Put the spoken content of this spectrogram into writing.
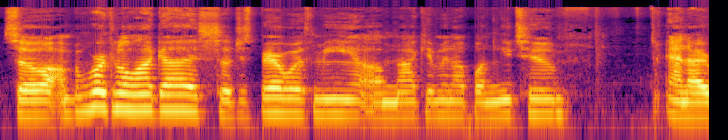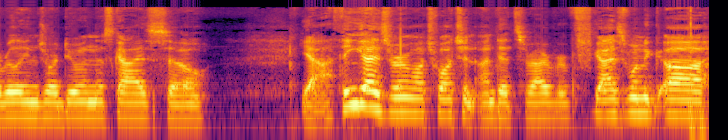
So I've been working a lot, guys. So just bear with me. I'm not giving up on YouTube, and I really enjoy doing this, guys. So yeah, thank you guys very much for watching Undead Survivor. If you guys want to uh,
